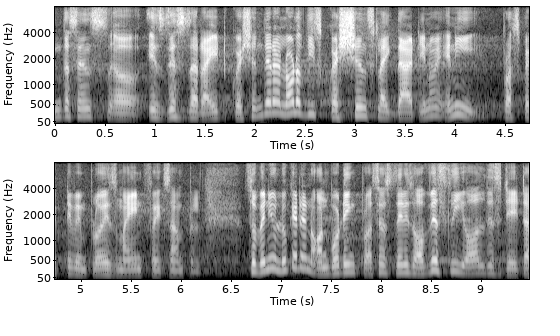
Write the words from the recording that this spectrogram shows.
in the sense, uh, is this the right question? There are a lot of these questions like that, you know, any prospective employee's mind, for example. So when you look at an onboarding process, there is obviously all this data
